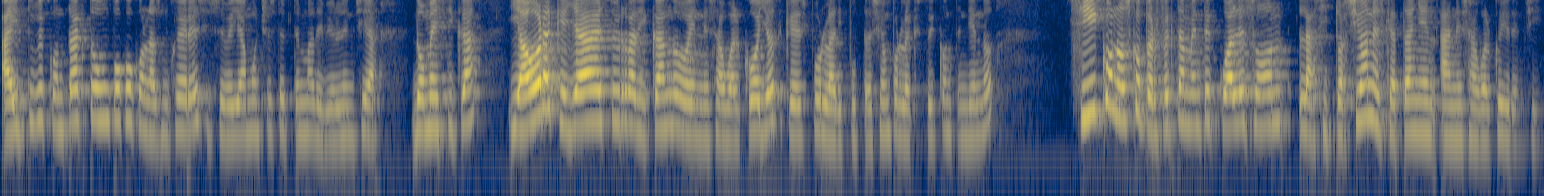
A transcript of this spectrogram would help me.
Ahí tuve contacto un poco con las mujeres y se veía mucho este tema de violencia doméstica. Y ahora que ya estoy radicando en Nezahualcóyotl, que es por la diputación por la que estoy contendiendo, sí conozco perfectamente cuáles son las situaciones que atañen a Nezahualcóyotl en sí.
